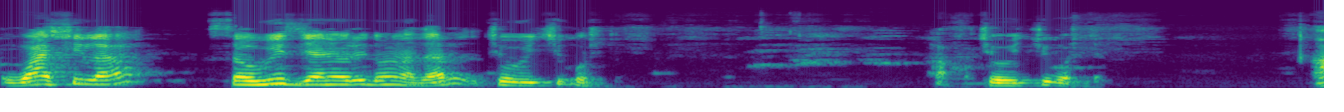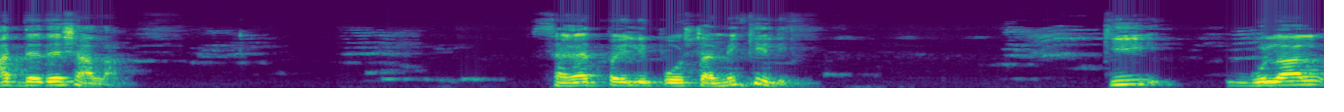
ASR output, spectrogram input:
वाशीला सव्वीस जानेवारी दोन हजार चोवीसची गोष्ट. हा चोवीसची गोष्ट. अध्यादेश आला. सगळ्यात पहिली पोस्ट आम्ही केली. की गुलाल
